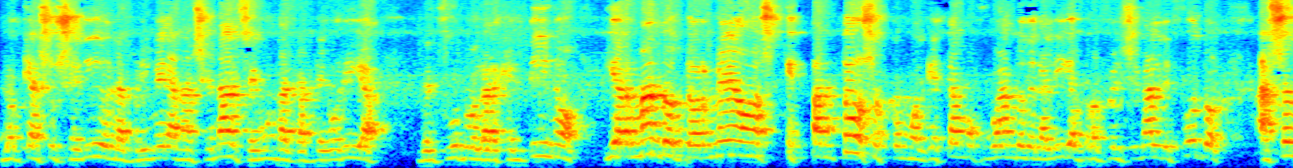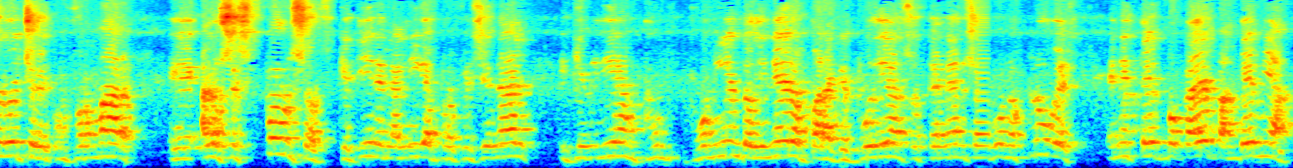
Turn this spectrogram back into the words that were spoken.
lo que ha sucedido en la Primera Nacional, segunda categoría del fútbol argentino, y armando torneos espantosos como el que estamos jugando de la Liga Profesional de Fútbol, a solo hecho de conformar eh, a los sponsors que tiene la Liga Profesional y que vinieran poniendo dinero para que pudieran sostenerse algunos clubes en esta época de pandemia.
